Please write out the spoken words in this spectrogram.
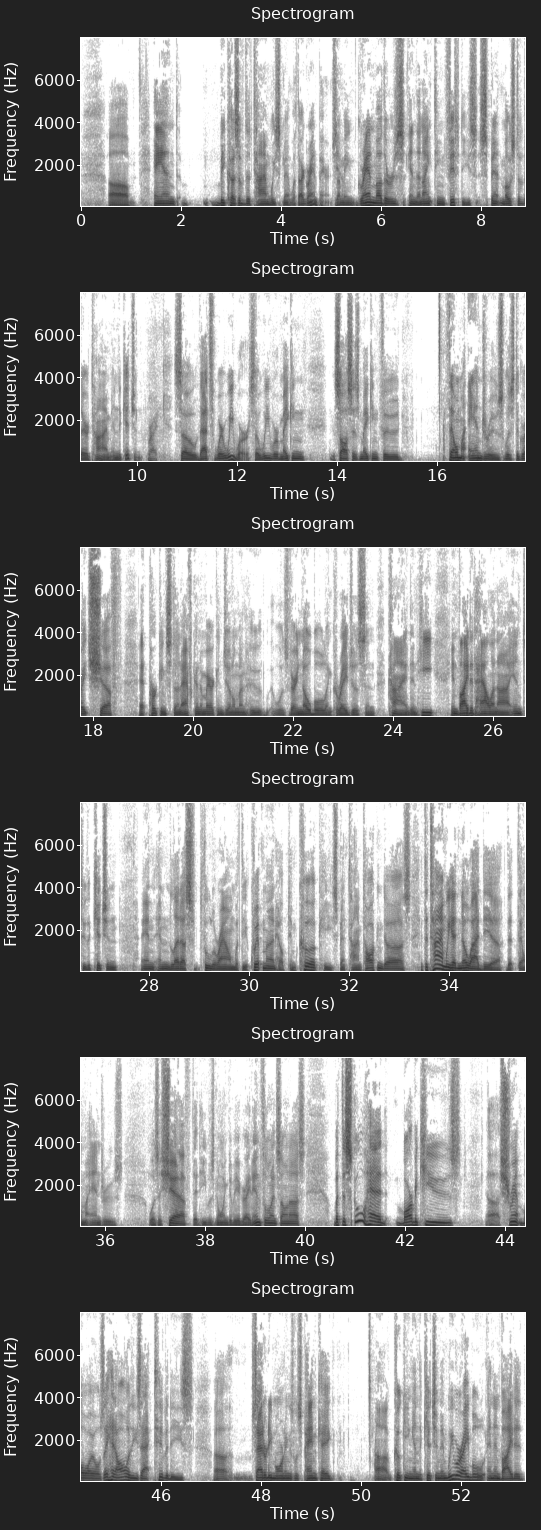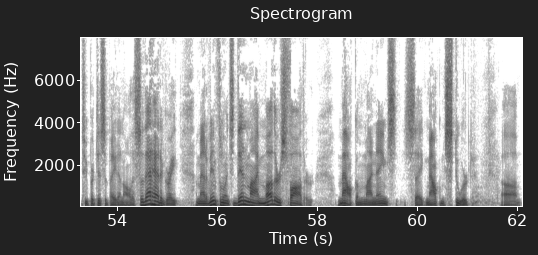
um, and because of the time we spent with our grandparents. I mean, grandmothers in the 1950s spent most of their time in the kitchen. Right. So that's where we were. So we were making sauces, making food. Thelma Andrews was the great chef at Perkinston, African American gentleman who was very noble and courageous and kind. And he invited Hal and I into the kitchen and, and let us fool around with the equipment, helped him cook. He spent time talking to us. At the time, we had no idea that Thelma Andrews was a chef, that he was going to be a great influence on us. But the school had barbecues, uh, shrimp boils. They had all of these activities. Uh, Saturday mornings was pancake uh, cooking in the kitchen, and we were able and invited to participate in all this. So that had a great amount of influence. Then my mother's father, Malcolm, my namesake, Malcolm Stewart, uh,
